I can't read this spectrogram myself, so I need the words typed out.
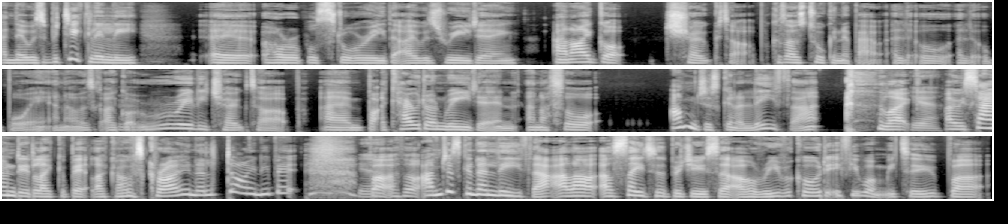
and there was a particularly uh, horrible story that I was reading, and I got choked up because I was talking about a little a little boy, and I was I got Mm. really choked up. Um, but I carried on reading, and I thought I'm just going to leave that. like Yeah. I sounded like a bit like I was crying a tiny bit, Yeah. but I thought I'm just going to leave that. I'll I'll say to the producer, I'll re-record it if you want me to, but.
